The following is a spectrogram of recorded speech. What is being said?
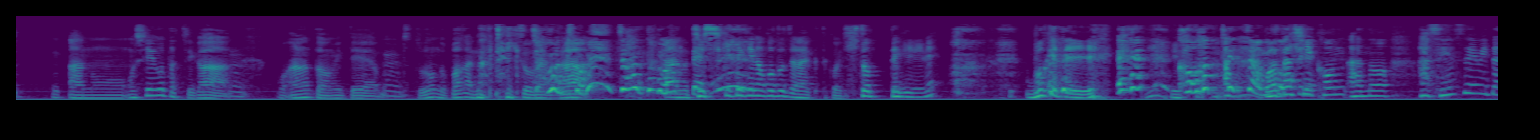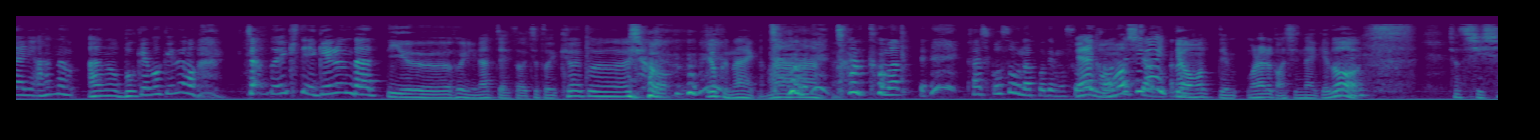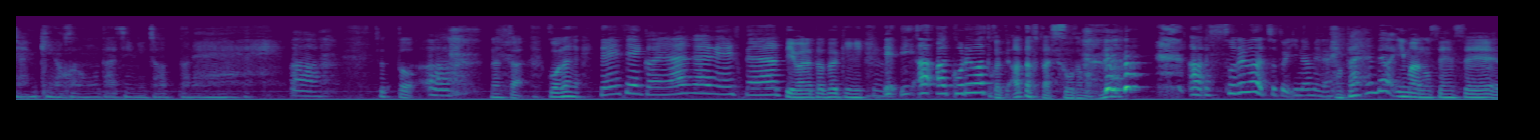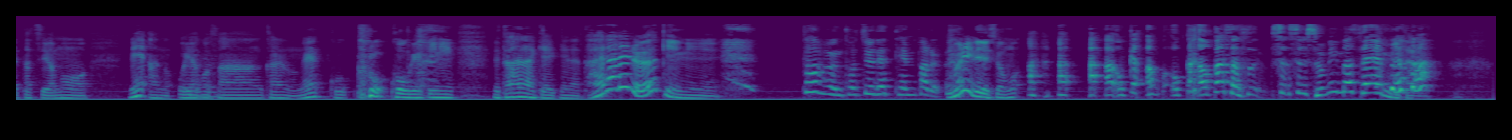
あの教え子たちが、うん。こうあなたを見て、ん。ちょっとどんどんバカになっていきそうだちょっとからちょっとあの待って。知識的なことじゃなくてこう人的にね ボケていい？変わってっちゃう私こんあのあ先生みたいにあんなあのボケボケでもちゃんと生きていけるんだっていう風になっちゃいそう。ちょっと教育上良くないかな。ちょっと待って。賢そうな子でもいそうやなんか面白いって思思ってもらえるかもしれないけど、うん。ちょっと思春期の子供たちにちょっとね。あちょっとなんか、こうなんか、先生これ何なんですかって言われた時に、うん。え、えあ、あ、これはとかってあたふたしそうだもんね。ああそれはちょっと否めない。もう大変だよ、今の先生たちはもう、ね、あの、親御さんからのね、こ こ攻撃に耐えなきゃいけない。耐えられる？君。多分途中でテンパる。無理でしょ、もう、あ、あ、あ、あ、おか、あ、おか、お母さんす、す、す、すみません。みたいな。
